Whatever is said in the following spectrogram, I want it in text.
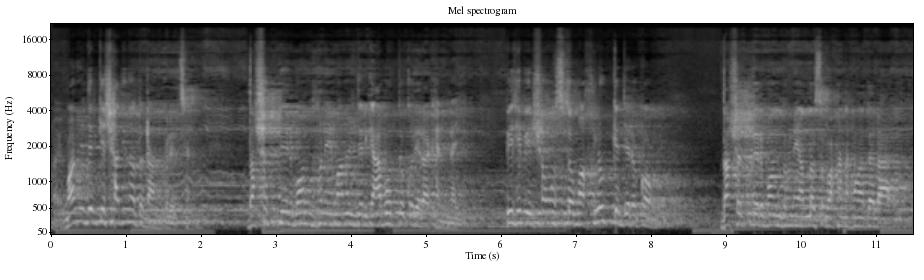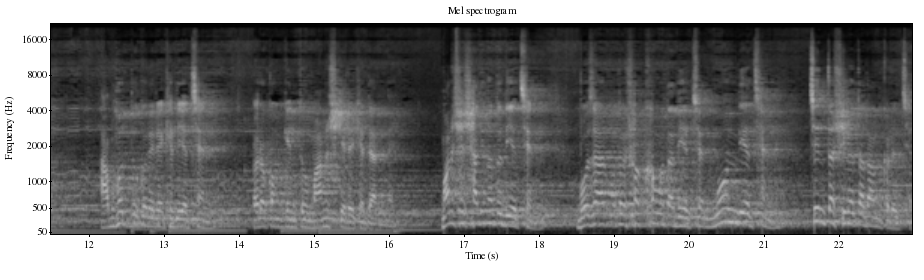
নয়। মানুষদেরকে স্বাধীনতা দান করেছেন। দাসত্বের বন্ধনে মানুষদেরকে আবদ্ধ করে রাখেন নাই। পৃথিবীর সমস্ত মখলুককে যেরকম দাসত্বের বন্ধনে আল্লাহ সুবাহানুয়াতালা আবদ্ধ করে রেখে দিয়েছেন। ওরকম কিন্তু মানুষকে রেখে দেন নাই। মানুষের স্বাধীনতা দিয়েছেন, বোঝার মতো সক্ষমতা দিয়েছেন, মন দিয়েছেন, চিন্তাশীলতা দান করেছেন।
